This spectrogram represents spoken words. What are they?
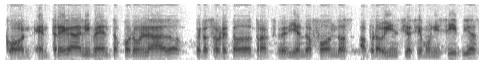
con entrega de alimentos por un lado, pero sobre todo transfiriendo fondos a provincias y municipios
